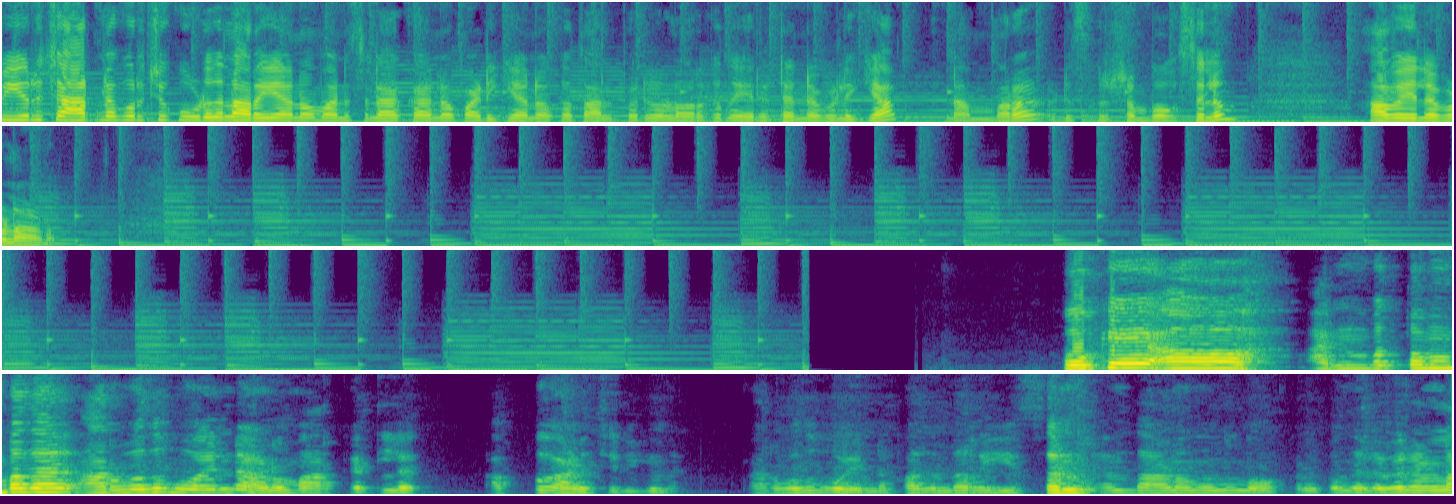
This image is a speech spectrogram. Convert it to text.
അപ്പോൾ ഈ ഒരു ചാർട്ടിനെ കുറിച്ച് കൂടുതൽ അറിയാനോ മനസ്സിലാക്കാനോ പഠിക്കാനോ ഒക്കെ താല്പര്യമുള്ളവർക്ക് നേരിട്ട് തന്നെ വിളിക്കാം. നമ്പർ ഡിസ്ക്രിപ്ഷൻ ബോക്സിലും അവൈലബിൾ ആണ്. ഓക്കെ അൻപത്തൊമ്പത് അറുപത് പോയിന്റ് ആണ് മാർക്കറ്റിൽ അപ്പ് കാണിച്ചിരിക്കുന്നത്. അറുപത് പോയിന്റ് അപ്പൊ അതിന്റെ റീസൺ എന്താണെന്നൊന്ന് നോക്കണം. ഇപ്പൊ നിലവിലുള്ള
